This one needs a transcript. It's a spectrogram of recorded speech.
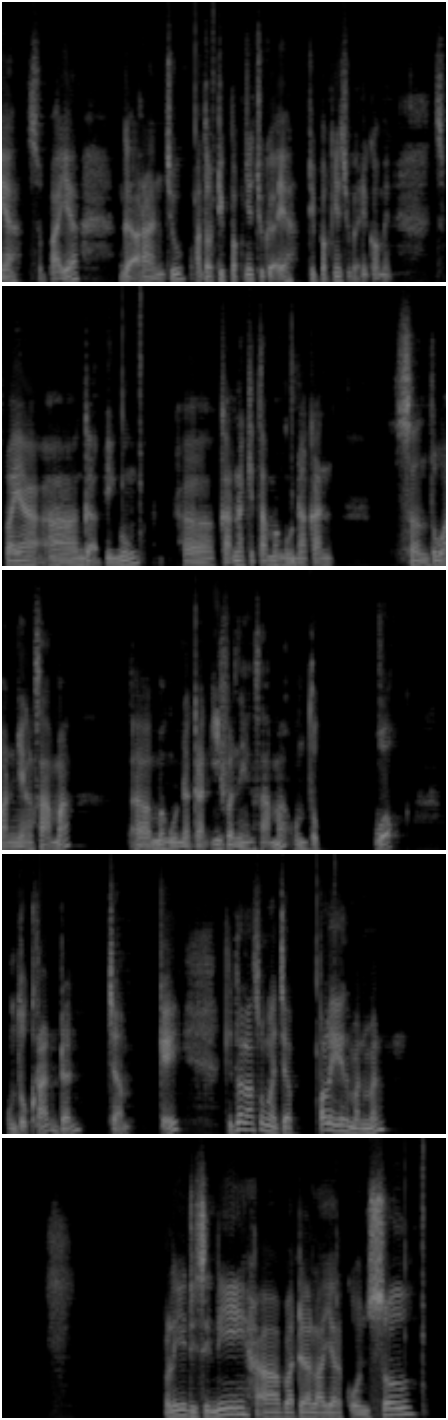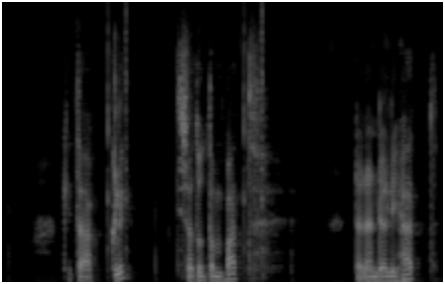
ya. Supaya nggak rancu atau debugnya juga ya. Debugnya juga di komen supaya uh, nggak bingung uh, karena kita menggunakan sentuhan yang sama uh, menggunakan event yang sama untuk walk untuk run dan jump. Oke? Okay? kita langsung aja play teman-teman. Play di sini uh, pada layar konsol. Kita klik di satu tempat dan anda lihat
